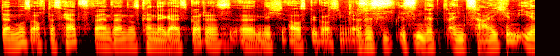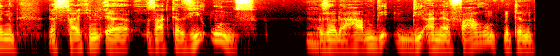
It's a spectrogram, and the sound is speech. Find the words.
dann muss auch das Herz rein sein, sonst kann der Geist Gottes äh, nicht ausgegossen werden. Also es ist, ist ein Zeichen, das Zeichen, er sagt ja wie uns. Also da haben die, die eine Erfahrung mit den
